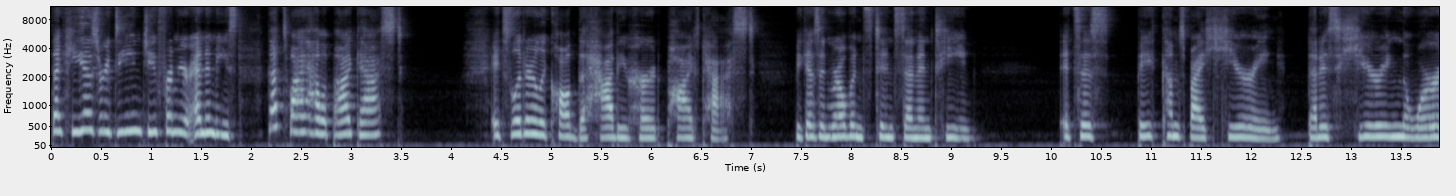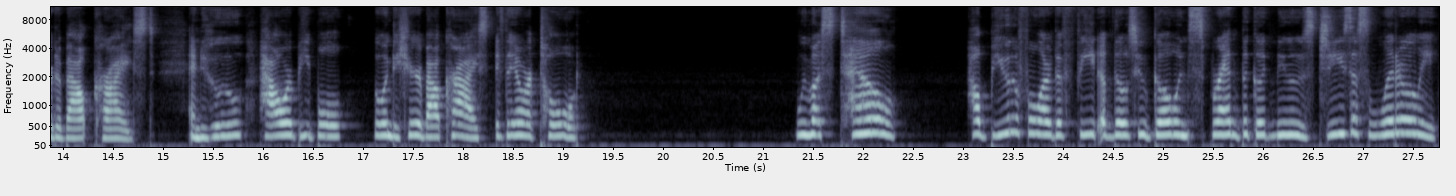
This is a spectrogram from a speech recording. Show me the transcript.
that He has redeemed you from your enemies. That's why I have a podcast. It's literally called the Have You Heard podcast because in Romans 10 17, it says faith comes by hearing. That is hearing the word about Christ. And who, how are people going to hear about Christ if they are told? We must tell how beautiful are the feet of those who go and spread the good news. Jesus literally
